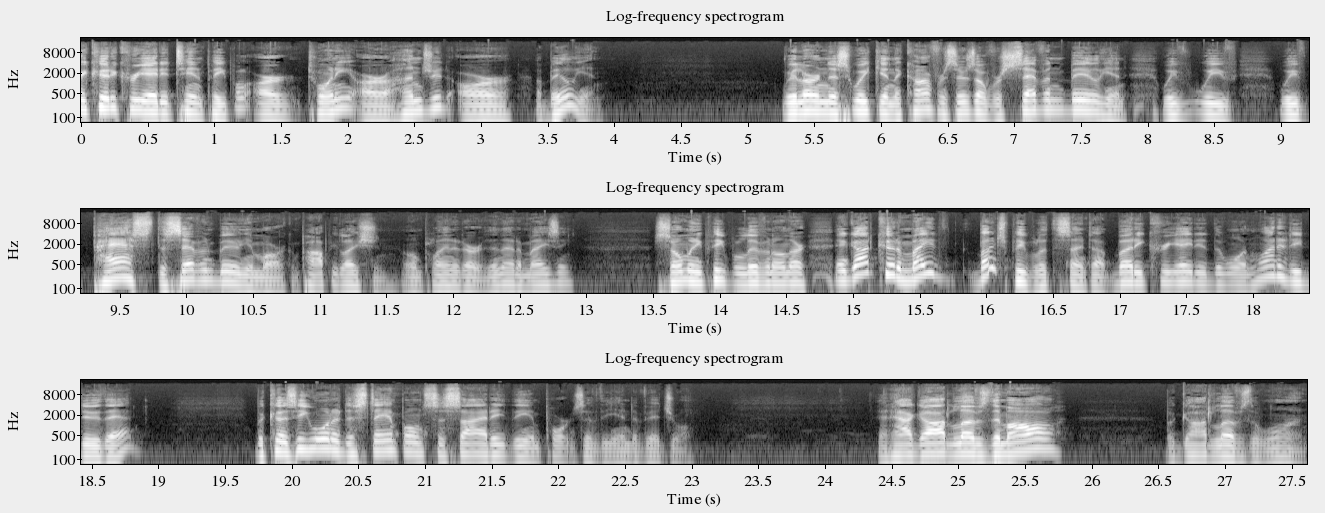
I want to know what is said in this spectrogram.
he could have created ten people, or twenty, or a hundred, or a billion. We learned this week in the conference there's over seven billion. We've we've we've passed the seven billion mark in population on planet Earth. Isn't that amazing? So many people living on there, and God could have made a bunch of people at the same time, but He created the one. Why did He do that? Because He wanted to stamp on society the importance of the individual and how God loves them all but God loves the one.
